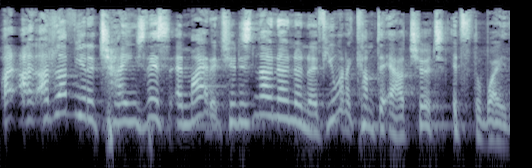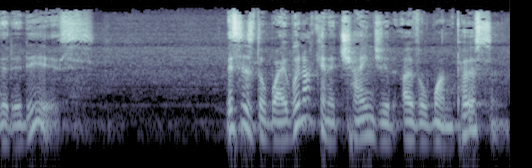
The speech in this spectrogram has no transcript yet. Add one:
I, would love you to change this. And my attitude is, no, no, no, no. If you want to come to our church, it's the way that it is. This is the way. We're not going to change it over one person.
